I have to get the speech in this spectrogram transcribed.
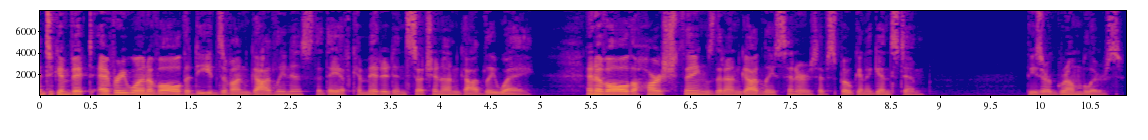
and to convict everyone of all the deeds of ungodliness that they have committed in such an ungodly way, and of all the harsh things that ungodly sinners have spoken against him. These are grumblers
